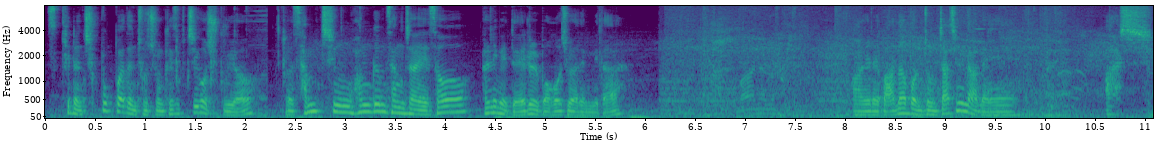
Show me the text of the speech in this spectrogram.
스킬은 축복받은 조준 계속 찍어주고요. 3층 황금 상자에서 할림의 뇌를 먹어줘야 됩니다. 아 얘네 만화번 좀 짜증나네. 아씨.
